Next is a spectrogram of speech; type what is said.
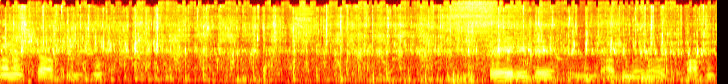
Ana şahım. Ha. Fairy de. Adını bakın.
